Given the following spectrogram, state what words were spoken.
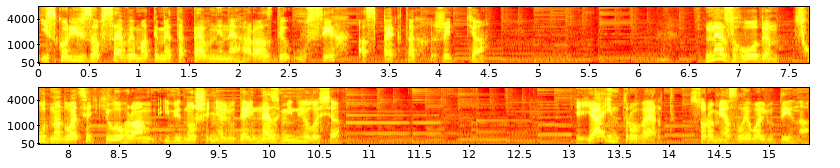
І, скоріш за все, ви матимете певні негаразди у всіх аспектах життя. Не згоден, схуд на 20 кг і відношення людей не змінилося. Я інтроверт, сором'язлива людина,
